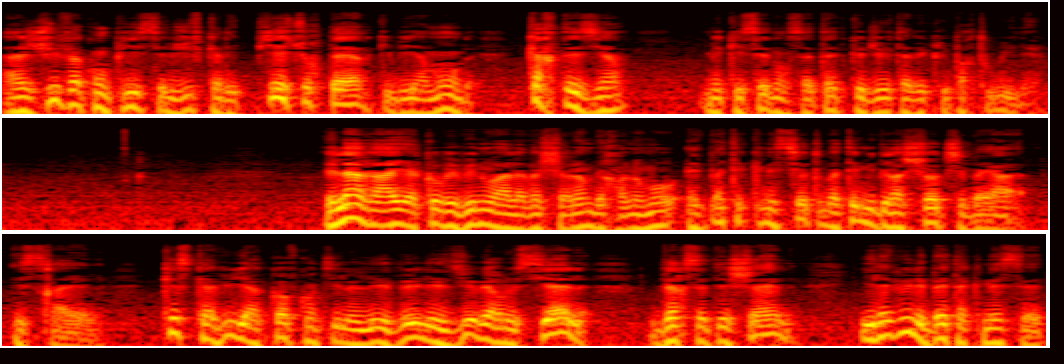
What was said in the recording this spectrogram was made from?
Un juif accompli, c'est le juif qui a les pieds sur terre, qui vit un monde cartésien, mais qui sait dans sa tête que Dieu est avec lui partout où il est. Et là, Yaakov Israël. Qu'est-ce qu'a vu Yaakov quand il a levé les yeux vers le ciel, vers cette échelle? Il a vu les bêtes à Knesset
